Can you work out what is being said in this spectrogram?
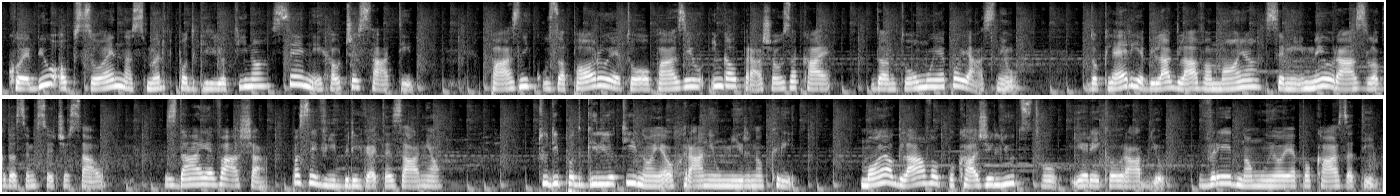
Ko je bil obsojen na smrt pod giljotino, se je nehal česati. Paznik v zaporu je to opazil in ga vprašal zakaj. Danto mu je pojasnil. Dokler je bila glava moja, sem imel razlog, da sem se česal. Zdaj je vaša, pa se vi brigajte za njo. Tudi pod giljotino je ohranil mirno kri. Mojo glavo pokaži ljudstvu, je rekel rabju. Vredno mu jo je pokazati.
